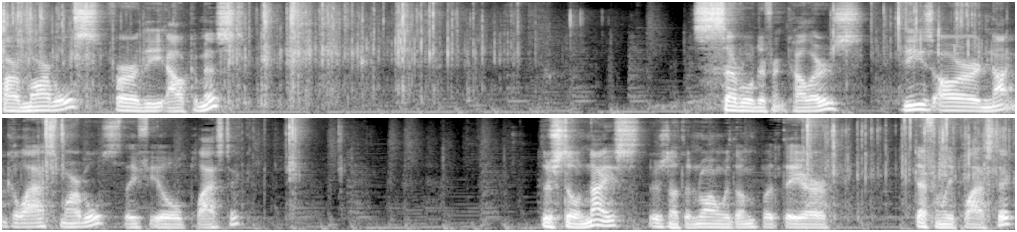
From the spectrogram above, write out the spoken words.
Our marbles for the alchemist. Several different colors. These are not glass marbles, they feel plastic. They're still nice, there's nothing wrong with them, but they are definitely plastic.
